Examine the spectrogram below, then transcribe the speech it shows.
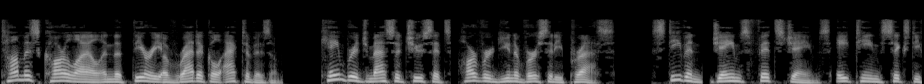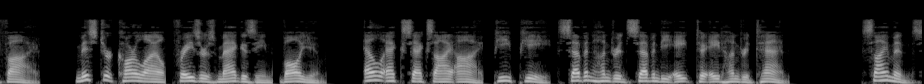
Thomas Carlyle and the Theory of Radical Activism. Cambridge, Massachusetts, Harvard University Press. Stephen, James Fitzjames 1865. Mr. Carlyle, Fraser's Magazine, Vol. LXXII, pp. 778–810. Symons,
